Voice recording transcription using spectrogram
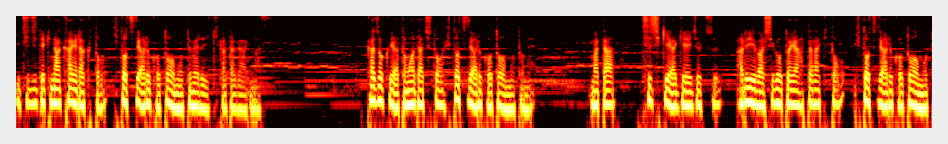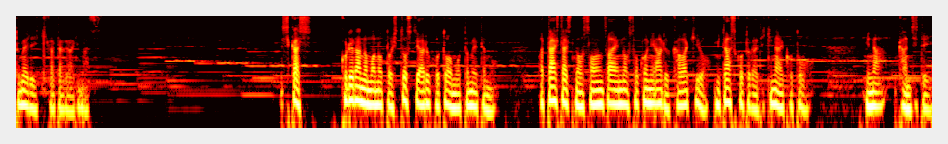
一時的な快楽と一つであることを求める生き方があります。家族や友達と一つであることを求め、また知識や芸術、あるいは仕事や働きと一つであることを求める生き方があります。しかし、これらのものと一つであることを求めても、私たちの存在の底にある渇きを満たすことができないことを皆感じている。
